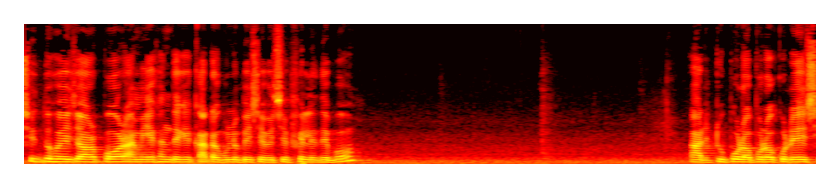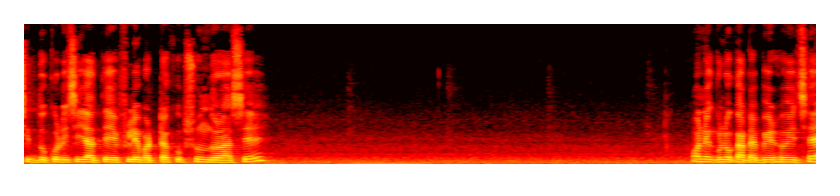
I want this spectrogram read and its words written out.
সিদ্ধ হয়ে যাওয়ার পর আমি এখান থেকে কাটাগুলো বেছে বেছে ফেলে দেব। আর একটু পোড়া পোড়া করে সিদ্ধ করেছি যাতে ফ্লেভারটা খুব সুন্দর আসে। অনেকগুলো কাটা বের হয়েছে।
